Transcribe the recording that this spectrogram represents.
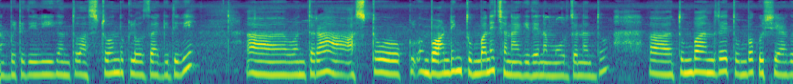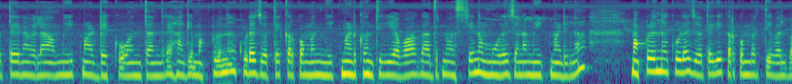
ಆಗಿಬಿಟ್ಟಿದ್ದೀವಿ ಈಗಂತೂ ಅಷ್ಟೊಂದು ಕ್ಲೋಸ್ ಆಗಿದ್ದೀವಿ ಒಂಥರ ಅಷ್ಟು ಬಾಂಡಿಂಗ್ ತುಂಬಾ ಚೆನ್ನಾಗಿದೆ ನಮ್ಮ ಮೂರು ಜನದ್ದು. ತುಂಬ ಅಂದರೆ ತುಂಬ ಖುಷಿಯಾಗುತ್ತೆ ನಾವೆಲ್ಲ ಮೀಟ್ ಮಾಡಬೇಕು ಅಂತಂದರೆ. ಹಾಗೆ ಮಕ್ಕಳನ್ನು ಕೂಡ ಜೊತೆ ಕರ್ಕೊಂಬಂದು ಮೀಟ್ ಮಾಡ್ಕೊತೀವಿ. ಯಾವಾಗಾದ್ರೂ ಅಷ್ಟೇ ನಾವು ಮೂರೇ ಜನ ಮೀಟ್ ಮಾಡಿಲ್ಲ. ಮಕ್ಕಳನ್ನು ಕೂಡ ಜೊತೆಗೆ ಕರ್ಕೊಂಬರ್ತೀವಲ್ವ?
